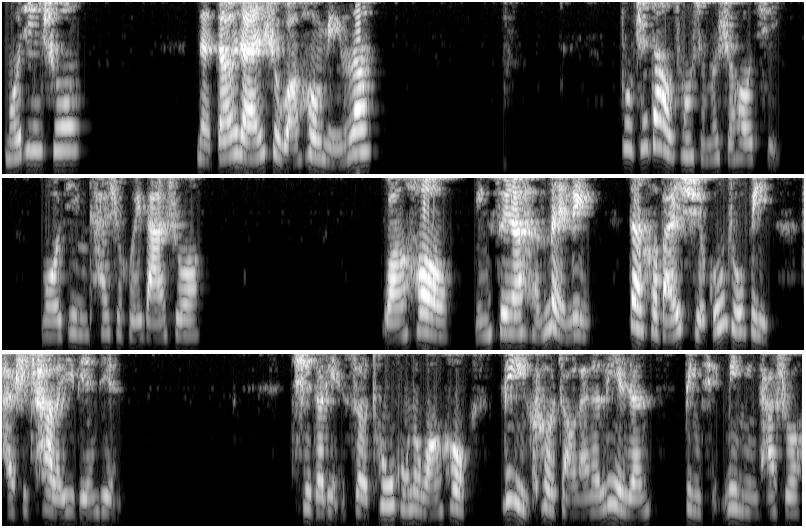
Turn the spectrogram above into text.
魔镜说：“那当然是王后您了。”不知道从什么时候起，魔镜开始回答说：“王后，您虽然很美丽，但和白雪公主比，还是差了一点点。”气得脸色通红的王后立刻找来了猎人，并且命令他说：“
